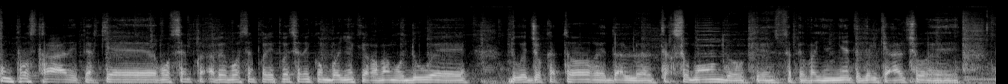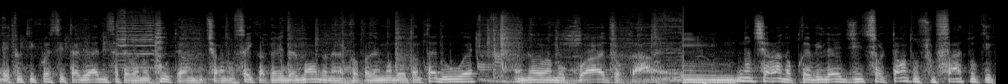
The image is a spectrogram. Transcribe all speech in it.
un po' strane perché sempre, avevo sempre l'impressione con Bogna che eravamo due, due, giocatori dal terzo mondo che sapevano niente del calcio e, e tutti questi italiani sapevano tutto, c'erano sei campioni del mondo nella Coppa del Mondo 82 e noi eravamo qua a giocare. Non c'erano privilegi soltanto sul fatto che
